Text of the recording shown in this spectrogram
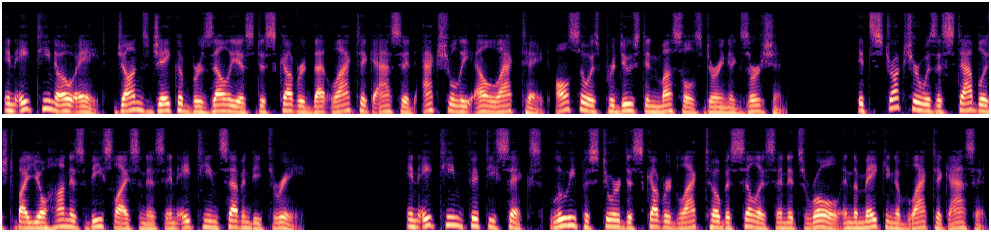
In 1808, Jöns Jacob Berzelius discovered that lactic acid actually L-lactate also is produced in muscles during exertion. Its structure was established by Johannes Wislicenus in 1873. In 1856, Louis Pasteur discovered lactobacillus and its role in the making of lactic acid.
